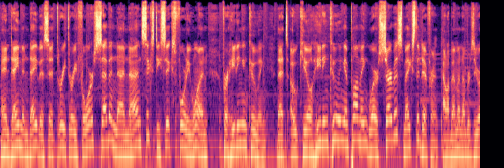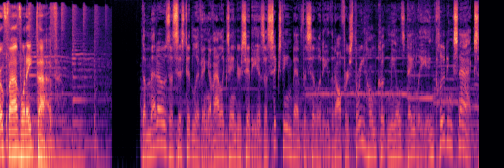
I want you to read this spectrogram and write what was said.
and Damon Davis at 334 799 6641 for heating and cooling. That's Oak Hill Heating, Cooling, and Plumbing, where service makes the difference. Alabama number 05185. The Meadows Assisted Living of Alexander City is a 16 bed facility that offers three home cooked meals daily, including snacks.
